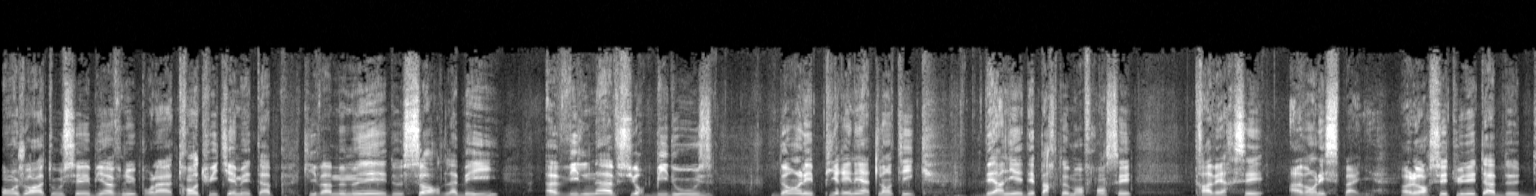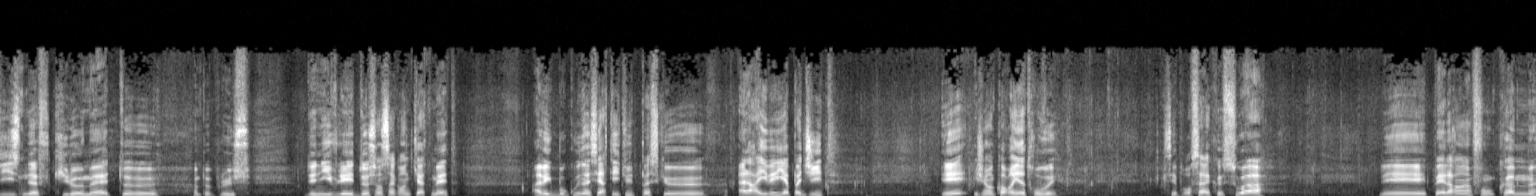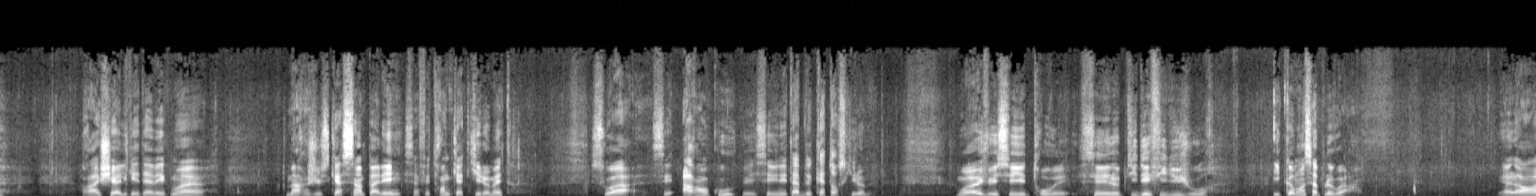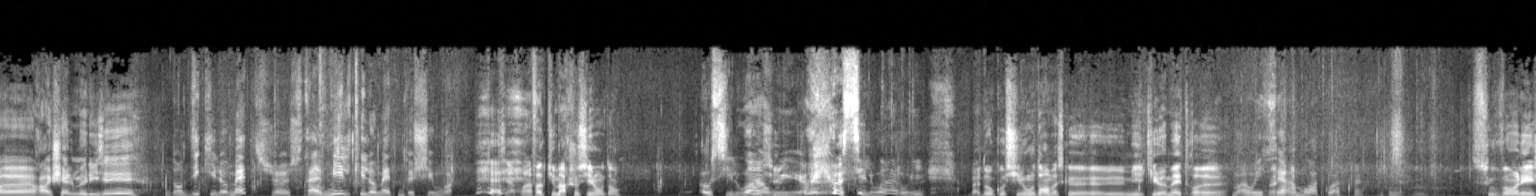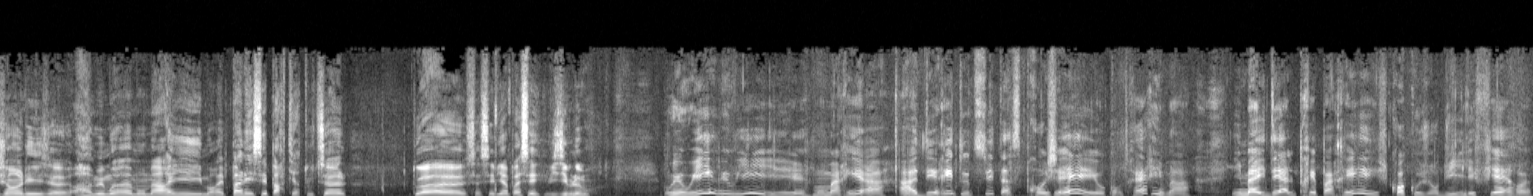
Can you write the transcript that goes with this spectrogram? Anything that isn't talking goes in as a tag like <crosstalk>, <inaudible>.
Bonjour à tous et bienvenue pour la 38e étape qui va me mener de Sordes-l'Abbaye à Villeneuve-sur-Bidouze dans les Pyrénées-Atlantiques, dernier département français traversé avant l'Espagne. Alors c'est une étape de 19 km, euh, un peu plus, dénivelé 254 mètres, avec beaucoup d'incertitudes parce que à l'arrivée il n'y a pas de gîte et j'ai encore rien trouvé. C'est pour ça que soit les pèlerins font comme Rachel qui était avec moi, marche jusqu'à Saint-Palais, ça fait 34 km, soit c'est Arancou et c'est une étape de 14 km. Moi je vais essayer de trouver, c'est le petit défi du jour. Il commence à pleuvoir. Et alors euh, Rachel me disait... Dans 10 km, je serai à 1000 km de chez moi. C'est la première fois que tu marches aussi longtemps? Aussi loin, Aussi- oui, oui, <laughs> aussi loin, oui. Bah donc aussi longtemps parce que euh, 1000 km... Bah oui, c'est un mois quoi. Souvent les gens disent euh, Ah mais moi mon mari il m'aurait pas laissé partir toute seule. Toi euh, ça s'est bien passé visiblement. Oui, oui, oui, oui. Mon mari a, a adhéré tout de suite à ce projet et au contraire, il m'a, il m'a aidé à le préparer. Et je crois qu'aujourd'hui, il est fier euh,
